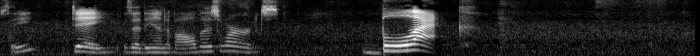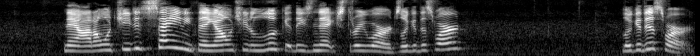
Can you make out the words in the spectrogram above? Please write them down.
See? Day is at the end of all those words. Black. Now, I don't want you to say anything. I want you to look at these next three words. Look at this word. Look at this word.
